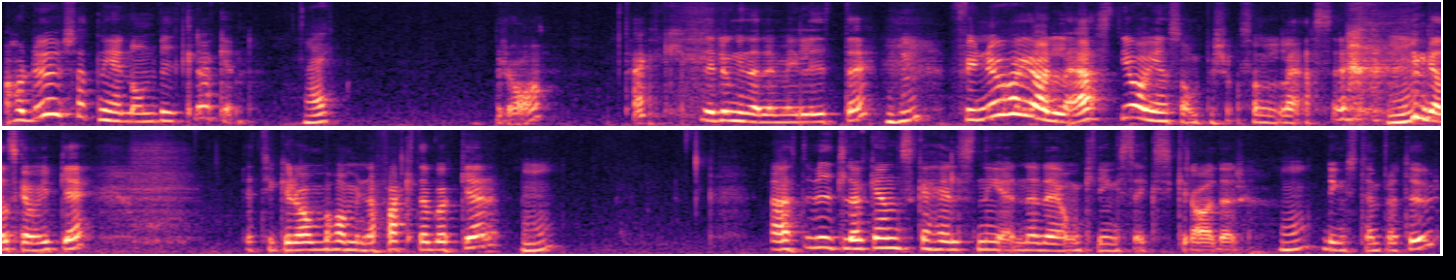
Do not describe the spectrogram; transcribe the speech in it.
Har du satt ner någon vitlök än? Nej. Bra. Tack, det lugnade mig lite. Mhm. För nu har jag läst, jag är en sån person som läser Mm. ganska mycket. jag tycker om att ha mina faktaböcker. Mm. Att vitlöken ska helst ner när det är omkring 6 grader Mm. dygnstemperatur.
